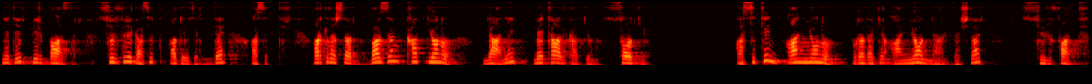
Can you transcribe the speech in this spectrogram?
nedir? Bir bazdır. Sülfürik asit adı üzerinde asittir. Arkadaşlar bazın katyonu yani metal katyonu sodyum. Asitin anyonu buradaki anyon ne arkadaşlar? Sülfat.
